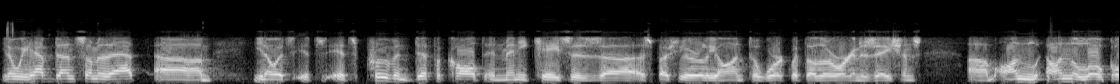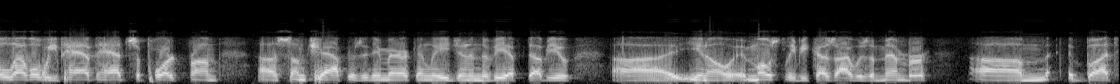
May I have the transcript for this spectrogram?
You know, we have done some of that. Um, you know, it's it's it's proven difficult in many cases, uh, especially early on, to work with other organizations. Um, on on the local level, we've have had support from uh, some chapters of the American Legion and the VFW. Uh, you know, mostly because I was a member, um, but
